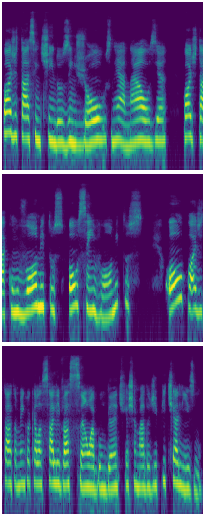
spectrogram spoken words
Pode estar sentindo os enjoos, né, a náusea, pode estar com vômitos ou sem vômitos, ou pode estar também com aquela salivação abundante que é chamado de pitialismo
